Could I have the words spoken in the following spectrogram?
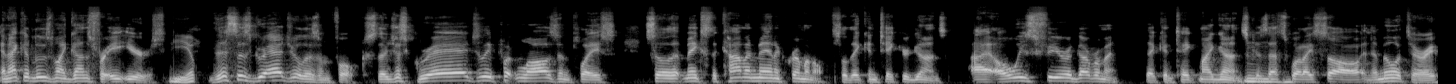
and I could lose my guns for eight years. Yep. This is gradualism, folks. They're just gradually putting laws in place so that makes the common man a criminal, so they can take your guns. I always fear a government that can take my guns because that's what I saw in the military.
